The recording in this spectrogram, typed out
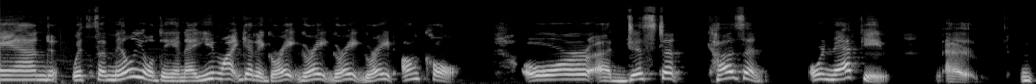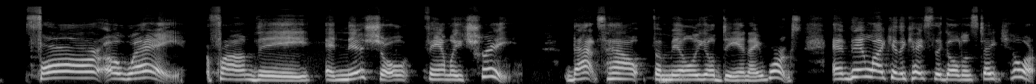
And with familial DNA, you might get a great, great, great, great uncle or a distant cousin or nephew uh, far away from the initial family tree. That's how familial DNA works. And then, like in the case of the Golden State Killer,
